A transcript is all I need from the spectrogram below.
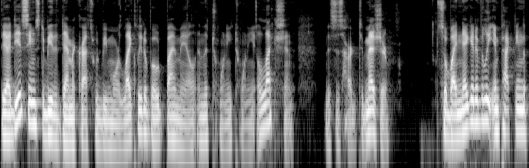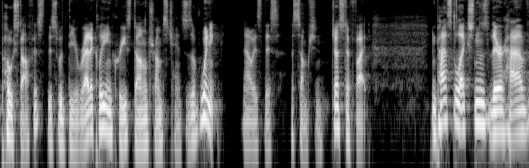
The idea seems to be that Democrats would be more likely to vote by mail in the 2020 election. This is hard to measure. So, by negatively impacting the post office, this would theoretically increase Donald Trump's chances of winning. Now, is this assumption justified? In past elections, there have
